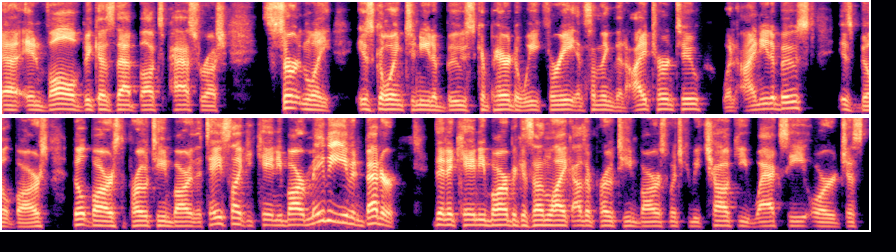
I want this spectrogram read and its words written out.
uh, involved because that Bucs pass rush certainly is going to need a boost compared to week three. And something that I turn to when I need a boost is Built Bars. Built Bars, the protein bar that tastes like a candy bar, maybe even better than a candy bar because unlike other protein bars, which can be chalky, waxy, or just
